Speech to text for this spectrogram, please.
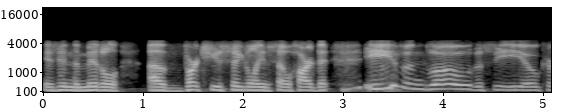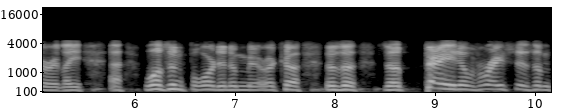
is in the middle of virtue signaling so hard that even though the CEO currently uh, wasn't born in America, the the pain of racism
